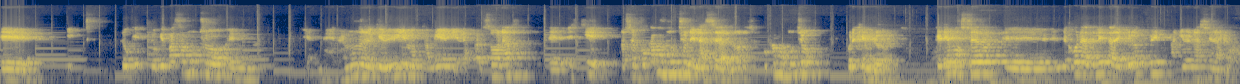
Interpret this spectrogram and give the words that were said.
Eh, lo, que, lo que pasa mucho en, el mundo en el que vivimos también y en las personas eh, es que nos enfocamos mucho en el hacer, ¿no? Nos enfocamos mucho, por ejemplo, queremos ser eh, el mejor atleta de CrossFit a nivel nacional,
